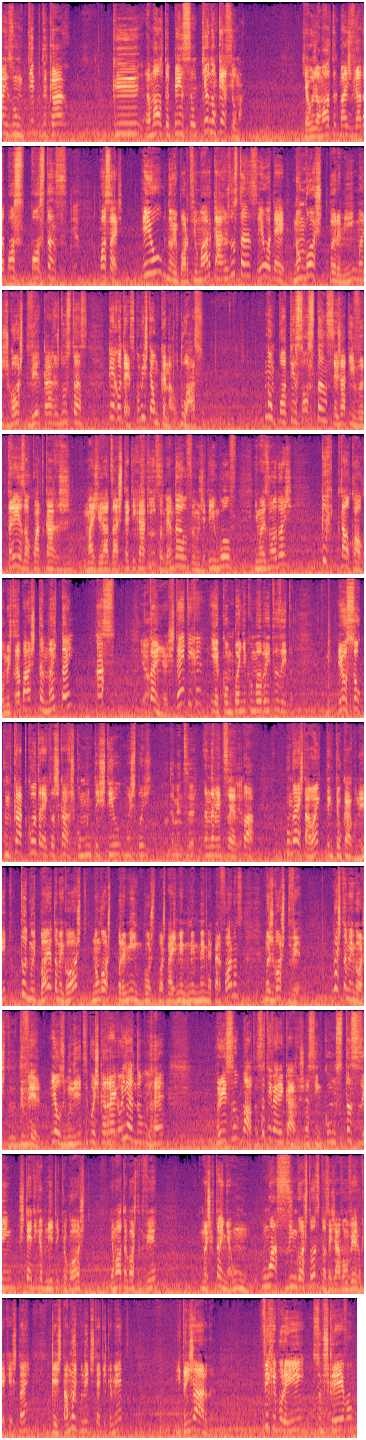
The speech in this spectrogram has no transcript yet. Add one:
Mais um tipo de carro que a malta pensa que eu não quero filmar. Que é hoje a malta mais virada para o, para o stance. Yeah. Ou seja, eu não me importo filmar carros do stance. Eu até não gosto para mim, mas gosto de ver carros do stance. O que acontece? Como isto é um canal do aço, não pode ter só stance. Eu já tive 3 ou 4 carros mais virados à estética aqui. Foi um. BMW, foi um GTI, um Golf e mais um ou dois. Que, tal qual como este rapaz, também tem aço. Yeah. Tem a estética e acompanha com uma britazita. Eu sou um bocado contra aqueles carros com muito estilo, mas depois Andamento zero. andamento zero. Yeah. Pá, um gajo está bem, tem que ter o carro bonito, tudo muito bem, eu também gosto. Não gosto, para mim, gosto, gosto mais mesmo, mesmo, mesmo é performance, mas gosto de ver. Mas também gosto de ver eles bonitos e depois carregam e andam, não é? Por isso, malta, se tiverem carros assim com um stancezinho, estética bonita que eu gosto, e a malta gosta de ver, mas que tenha um, um açozinho gostoso, que vocês já vão ver o que é que este tem, que este está muito bonito esteticamente e tem jarda. Fiquem por aí, subscrevam,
